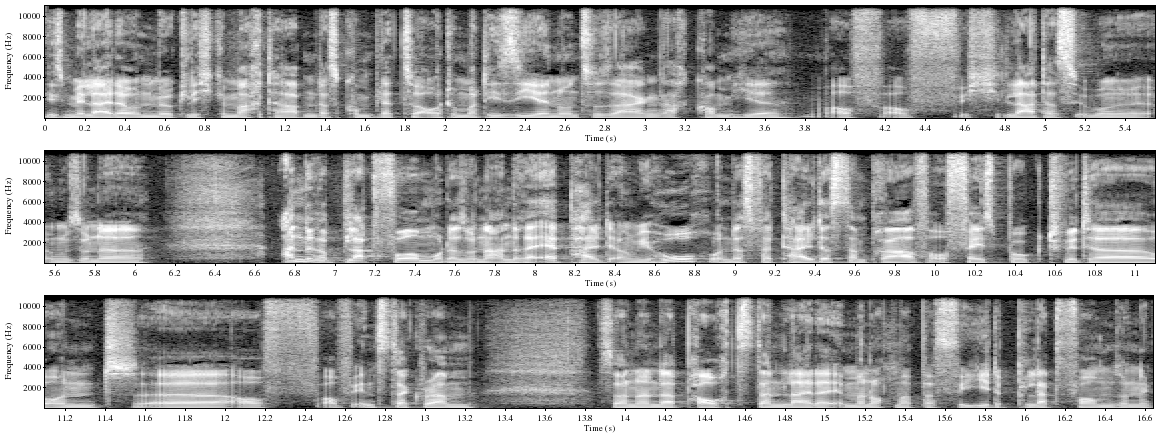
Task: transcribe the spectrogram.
die es mir leider unmöglich gemacht haben, das komplett zu automatisieren und zu sagen, ach komm hier, auf, auf ich lade das über irgendeine so eine andere Plattform oder so eine andere App halt irgendwie hoch und das verteilt das dann brav auf Facebook, Twitter und äh, auf, auf Instagram, sondern da braucht es dann leider immer noch mal für jede Plattform so eine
